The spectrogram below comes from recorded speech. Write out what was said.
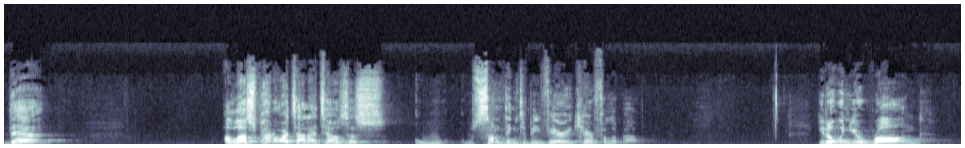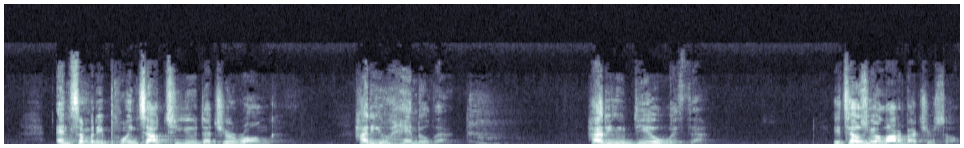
that Allah subhanahu wa ta'ala tells us something to be very careful about. You know, when you're wrong and somebody points out to you that you're wrong, how do you handle that? How do you deal with that? It tells you a lot about yourself.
